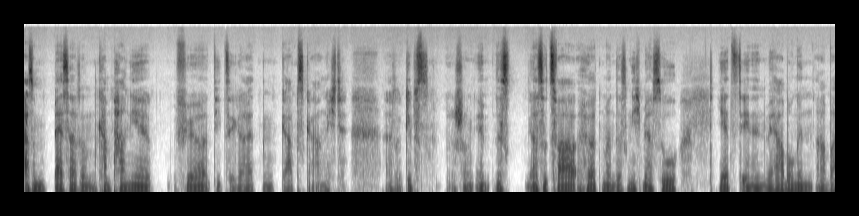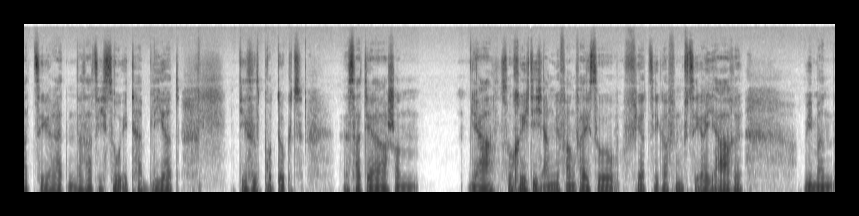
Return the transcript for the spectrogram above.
also eine bessere Kampagne für die Zigaretten gab es gar nicht. Also gibt es schon, das, also zwar hört man das nicht mehr so jetzt in den Werbungen, aber Zigaretten, das hat sich so etabliert, dieses Produkt. Es hat ja schon, ja, so richtig angefangen, vielleicht so 40er, 50er Jahre, wie man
